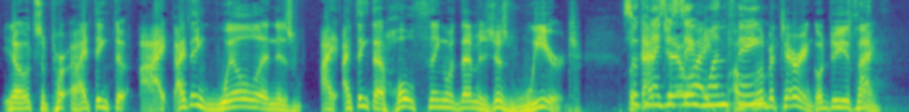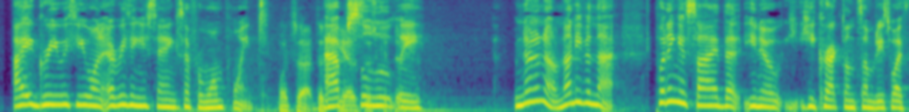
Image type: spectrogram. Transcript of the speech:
You know, it's a, per- I think that, I, I think Will and his, I, I think that whole thing with them is just weird. So can I just say life. one thing? I'm libertarian. Go do your thing. I agree with you on everything you're saying except for one point. What's that? That he has this Absolutely. No, no, no, not even that. Putting aside that, you know, he cracked on somebody's wife.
